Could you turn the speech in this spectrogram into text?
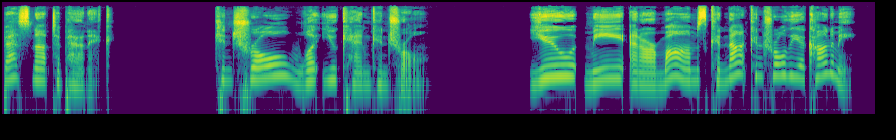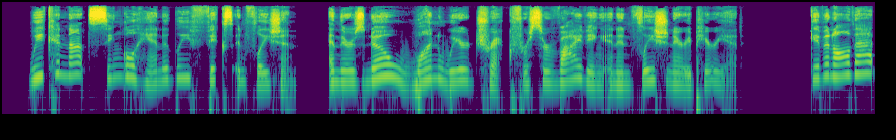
best not to panic. Control what you can control. You, me, and our moms cannot control the economy. We cannot single handedly fix inflation, and there's no one weird trick for surviving an inflationary period. Given all that,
